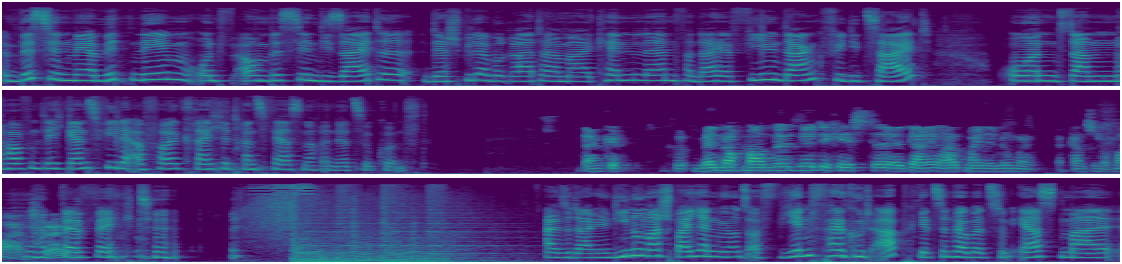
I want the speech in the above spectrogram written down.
ein bisschen mehr mitnehmen und auch ein bisschen die Seite der Spielerberater mal kennenlernen. Von daher vielen Dank für die Zeit und dann hoffentlich ganz viele erfolgreiche Transfers noch in der Zukunft. Danke. Wenn nochmal nötig ist, äh, Daniel hat meine Nummer. Da kannst du nochmal anschreiben. Ja, perfekt. Also Daniel, die Nummer speichern wir uns auf jeden Fall gut ab. Jetzt sind wir aber zum ersten Mal,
